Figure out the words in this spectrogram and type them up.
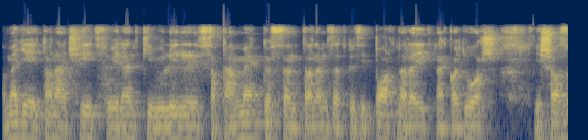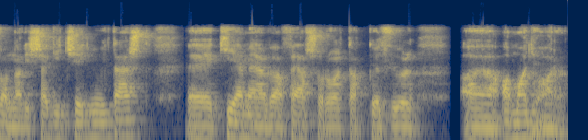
a megyei tanács hétfői rendkívül időszakán megköszönte a nemzetközi partnereiknek a gyors és azonnali segítségnyújtást, kiemelve a felsoroltak közül a, a magyar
